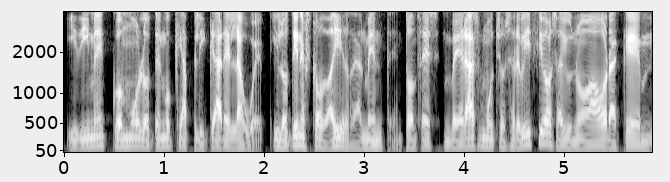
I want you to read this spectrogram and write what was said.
y dime cómo lo tengo que aplicar en la web. Y lo tienes todo ahí realmente. Entonces verás muchos servicios. Hay uno ahora que mm,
